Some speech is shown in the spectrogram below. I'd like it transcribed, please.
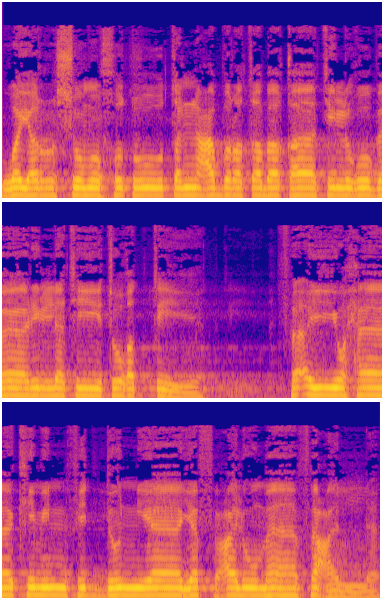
ويرسم خطوطا عبر طبقات الغبار التي تغطيه فأي حاكم في الدنيا يفعل ما فعل؟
